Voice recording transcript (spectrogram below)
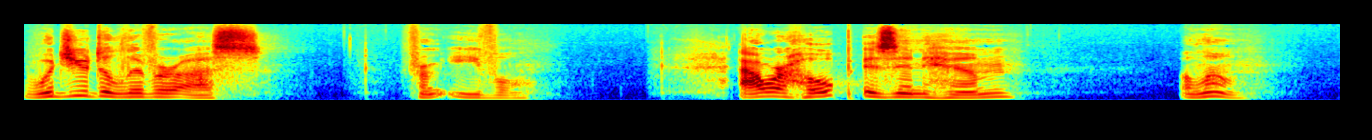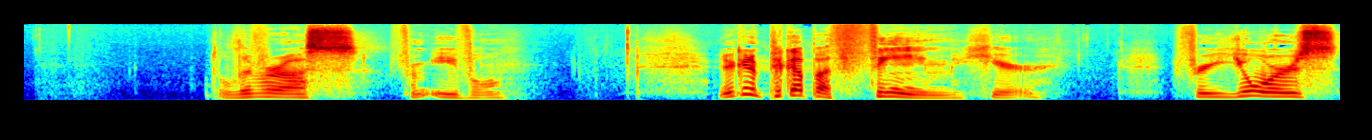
would you deliver us from evil. Our hope is in Him alone. Deliver us from evil. You're going to pick up a theme here. For yours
